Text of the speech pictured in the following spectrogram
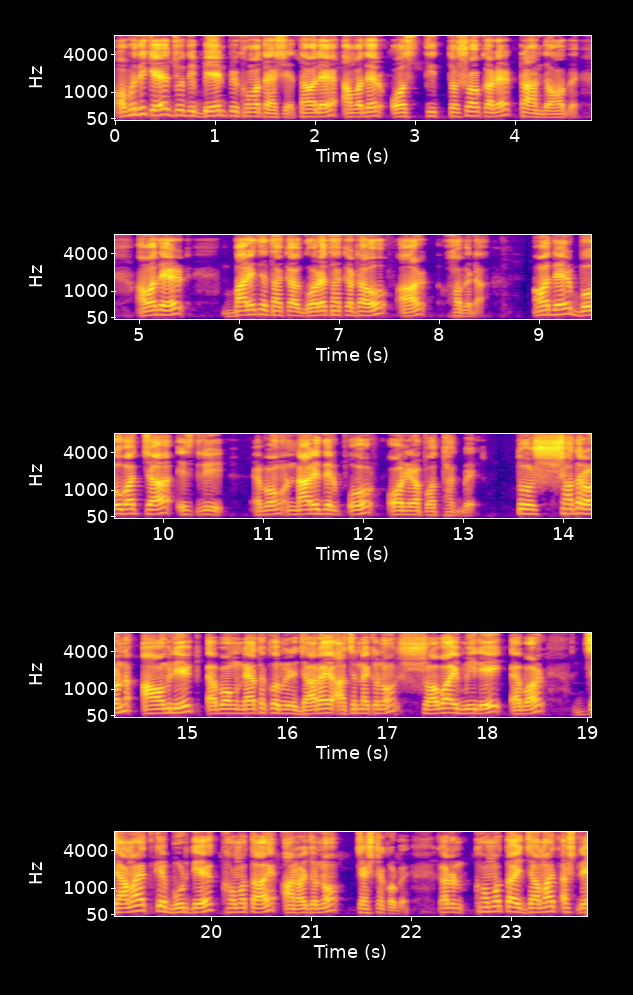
অপরদিকে যদি বিএনপি ক্ষমতায় আসে, তাহলে আমাদের অস্তিত্ব সহকারে টান দেওয়া হবে। আমাদের বাড়িতে থাকা, ঘরে থাকাটাও আর হবে না। আমাদের বউ বাচ্চা, স্ত্রী এবং নারীদেরও অনিরাপদ থাকবে। তো সাধারণ আওয়ামী লীগ এবং নেতাকর্মীরা যারাই আছেন না কেন, সবাই মিলে এবার জামায়াতকে ভোট দিয়ে ক্ষমতায় আনার জন্য চেষ্টা করবে। কারণ ক্ষমতায় জামায়াত আসলে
